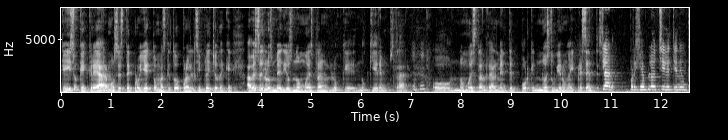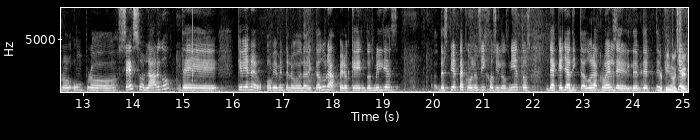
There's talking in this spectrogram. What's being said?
que hizo que creáramos este proyecto, más que todo por el simple hecho de que a veces los medios no muestran lo que no quieren mostrar. O no muestran realmente porque no estuvieron ahí presentes. Claro, por ejemplo, Chile tiene un, pro- un proceso largo de que viene obviamente luego de la dictadura, pero que en 2010 despierta con los hijos y los nietos de aquella dictadura cruel de, de- de- de De Pinochet, Pinochet.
